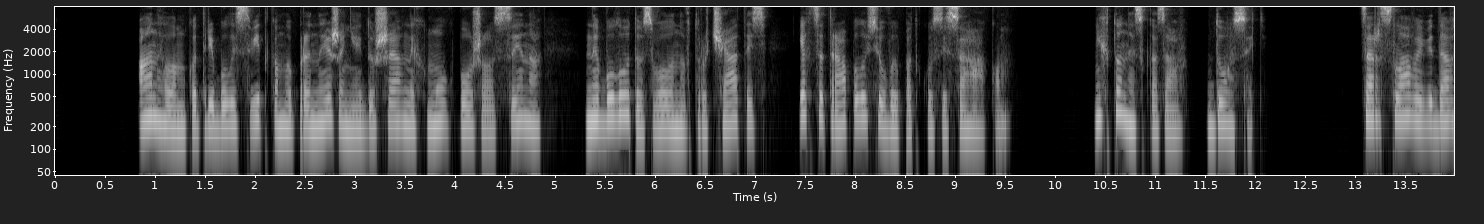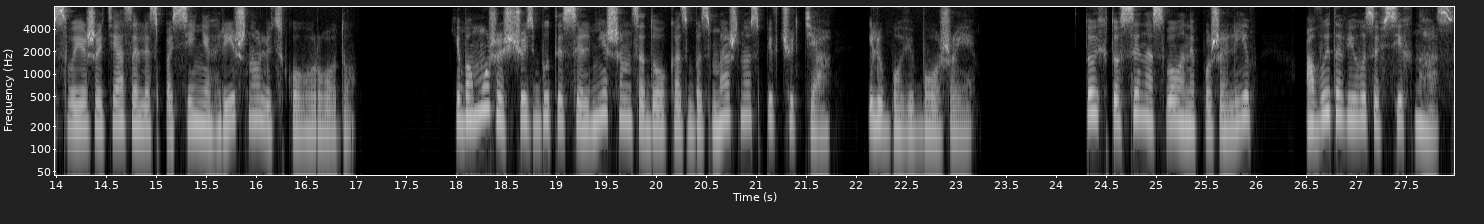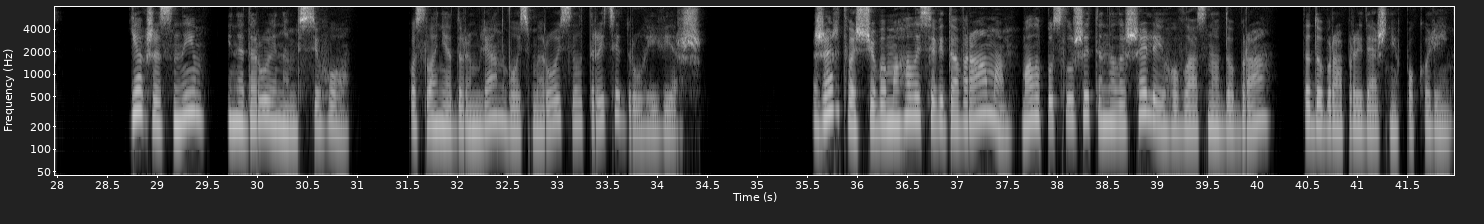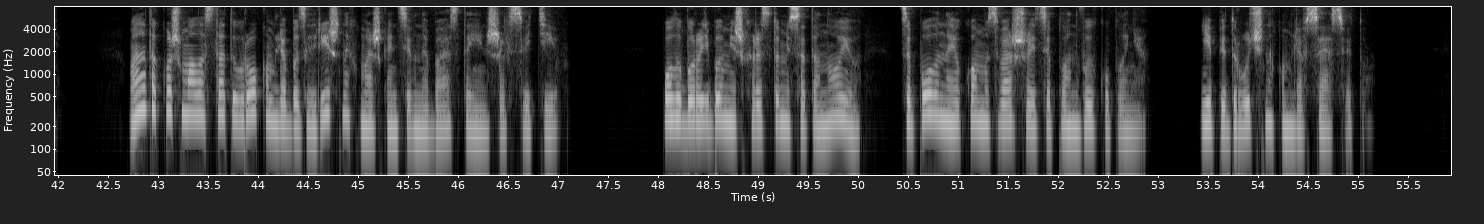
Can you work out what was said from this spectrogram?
Ангелам, котрі були свідками приниження і душевних мук Божого сина, не було дозволено втручатись, як це трапилось у випадку з Ісааком. Ніхто не сказав досить. Цар слави віддав своє життя задля спасіння грішного людського роду. Хіба може щось бути сильнішим за доказ безмежного співчуття і любові Божої? Той, хто сина свого не пожалів, а видав його за всіх нас, як же з ним і не дарує нам всього? Послання до римлян, 8 розділ, 32 вірш. Жертва, що вимагалася від Авраама, мала послужити не лише для його власного добра та добра прийдешніх поколінь. Вона також мала стати уроком для безгрішних мешканців небес та інших світів. Поле боротьби між Христом і Сатаною це поле, на якому звершується план викуплення, є підручником для Всесвіту.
